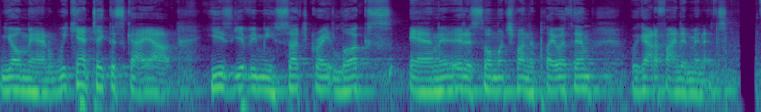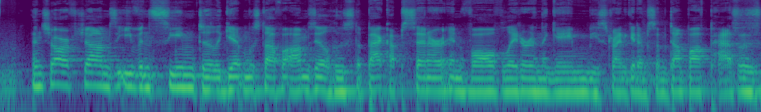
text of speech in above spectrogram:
yo man we can't take this guy out. He's giving me such great looks and it is so much fun to play with him. We got to find him minutes and Sharavjamts even seemed to get Mustafa Amzil, who's the backup center, involved later in the game. He's trying to get him some dump off passes.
